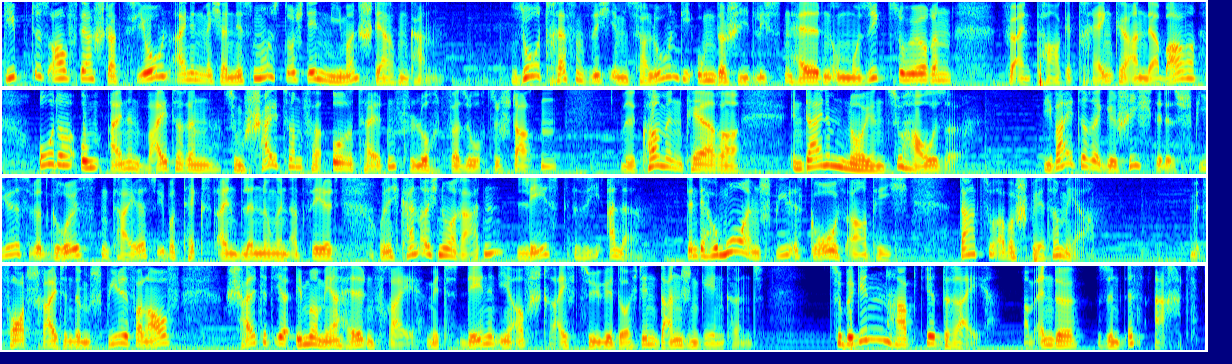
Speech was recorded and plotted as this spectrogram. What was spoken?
gibt es auf der Station einen Mechanismus, durch den niemand sterben kann. So treffen sich im Saloon die unterschiedlichsten Helden, um Musik zu hören, für ein paar Getränke an der Bar oder um einen weiteren zum Scheitern verurteilten Fluchtversuch zu starten. Willkommen, Kehrer, in deinem neuen Zuhause. Die weitere Geschichte des Spiels wird größtenteils über Texteinblendungen erzählt und ich kann euch nur raten, lest sie alle. Denn der Humor im Spiel ist großartig, dazu aber später mehr. Mit fortschreitendem Spielverlauf schaltet ihr immer mehr Helden frei, mit denen ihr auf Streifzüge durch den Dungeon gehen könnt. Zu Beginn habt ihr drei, am Ende sind es acht.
